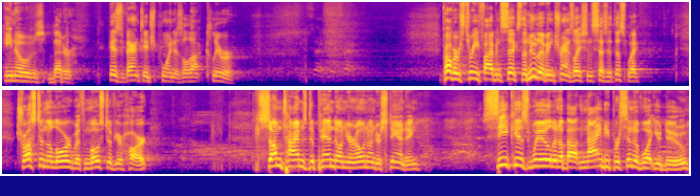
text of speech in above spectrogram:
He knows better. His vantage point is a lot clearer. Proverbs 3, 5, and 6, the New Living Translation says it this way Trust in the Lord with most of your heart. Sometimes depend on your own understanding. Seek His will in about 90% of what you do.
